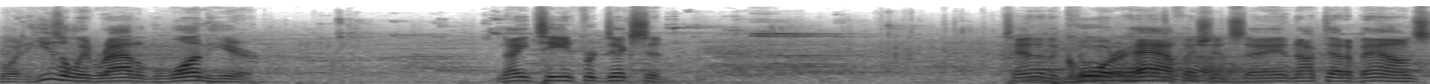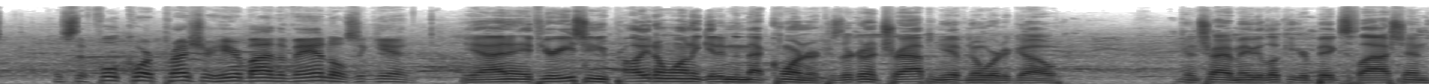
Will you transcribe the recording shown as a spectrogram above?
Boy, he's only rattled one here. 19 for Dixon. 10 in the quarter, half, I should say, and knocked out of bounds. It's the full court pressure here by the Vandals again. Yeah, and if you're Eastern, you probably don't want to get in that corner because they're going to trap and you have nowhere to go. You're going to try to maybe look at your bigs flashing.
